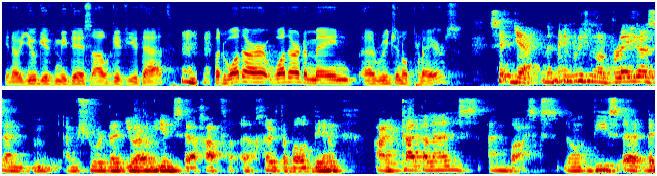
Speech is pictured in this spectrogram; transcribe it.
you know, you give me this, I'll give you that. Mm-hmm. But what are what are the main uh, regional players? So, yeah, the main regional players, and I'm sure that your audience uh, have uh, heard about them, are Catalans and Basques. No, these uh, the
